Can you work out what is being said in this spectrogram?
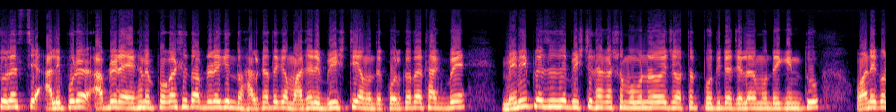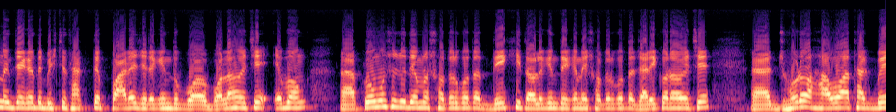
চলে এসেছি আলিপুরের আপডেটে এখানে প্রকাশিত আপডেটে কিন্তু হালকা থেকে মাঝারি বৃষ্টি আমাদের কলকাতায় থাকবে। মেনি প্লেসেসে বৃষ্টি থাকার সম্ভাবনা রয়েছে, অর্থাৎ প্রতিটা জেলার মধ্যে কিন্তু অনেক অনেক জায়গাতে বৃষ্টি থাকতে পারে, যেটা কিন্তু বলা হয়েছে। এবং ক্রমশ যদি আমরা সতর্কতা দেখি, তাহলে কিন্তু এখানে সতর্কতা জারি করা হয়েছে। ঝোড়ো হাওয়া থাকবে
